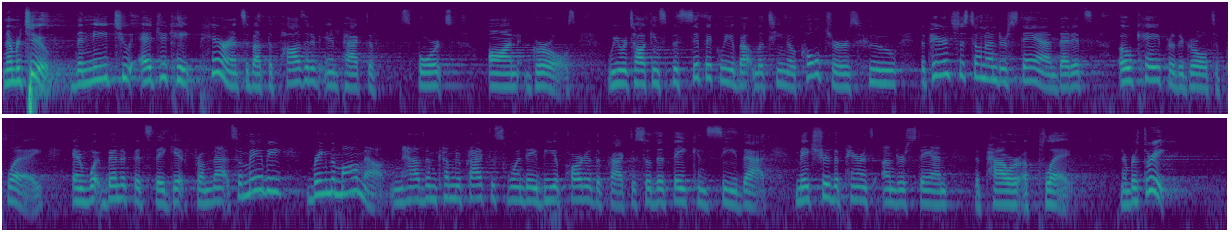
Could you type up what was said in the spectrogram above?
Number two, the need to educate parents about the positive impact of sports on girls. We were talking specifically about Latino cultures who the parents just don't understand that it's okay for the girl to play and what benefits they get from that. So maybe bring the mom out and have them come to practice one day, be a part of the practice so that they can see that. Make sure the parents understand the power of play. Number three,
